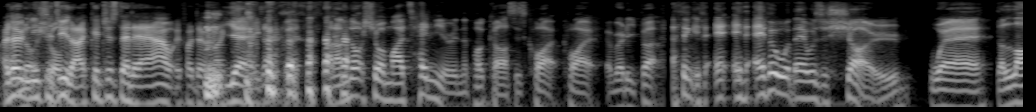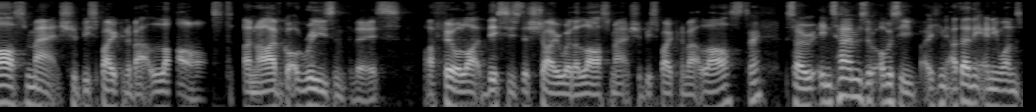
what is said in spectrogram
I don't need sure, to do that. I could just edit it out if I don't like. yeah, exactly. and I'm not sure my tenure in the podcast is quite quite ready, but I think if if ever there was a show where the last match should be spoken about last, and I've got a reason for this I feel like this is the show where the last match should be spoken about last. Okay. So in terms of obviously, I, think, I don't think anyone's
